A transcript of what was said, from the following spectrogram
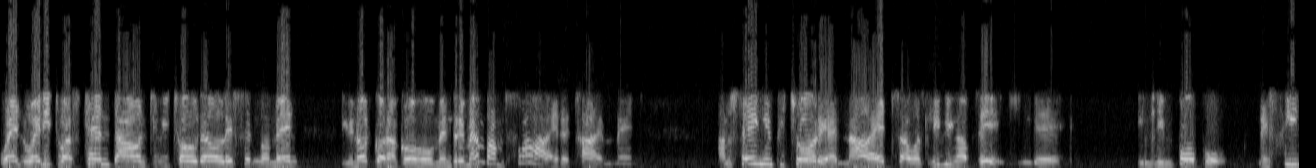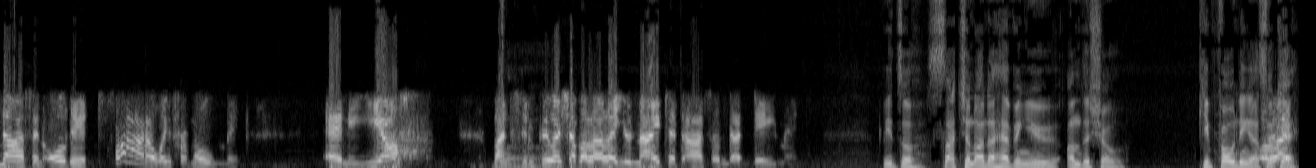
when when it was turned down to be told, oh, listen, my man, you're not gonna go home. And remember, I'm far at a time, man. I'm staying in Pretoria, and now it's, I was living up there in the in Limpopo, Messinas, and all that, far away from home, man. And yeah, but Simpiwe Shabalala united us on that day, man. Pizzo, such an honor having you on the show. Keep phoning us, All okay? right.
